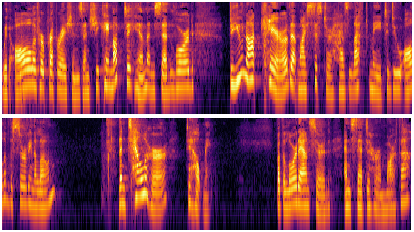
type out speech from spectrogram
with all of her preparations, and she came up to him and said, Lord, do you not care that my sister has left me to do all of the serving alone? Then tell her to help me. But the Lord answered and said to her, Martha,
